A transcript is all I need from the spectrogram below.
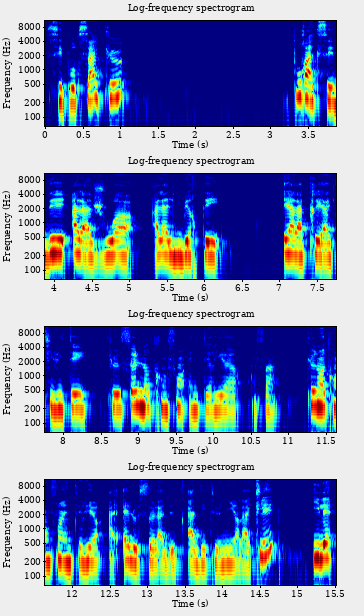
C'est pour ça que pour accéder à la joie, à la liberté et à la créativité que seul notre enfant intérieur, enfin, que notre enfant intérieur est le seul à, à détenir la clé, il est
